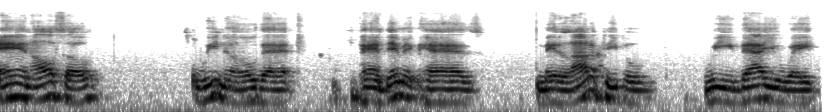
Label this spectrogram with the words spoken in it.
and also, we know that the pandemic has made a lot of people reevaluate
